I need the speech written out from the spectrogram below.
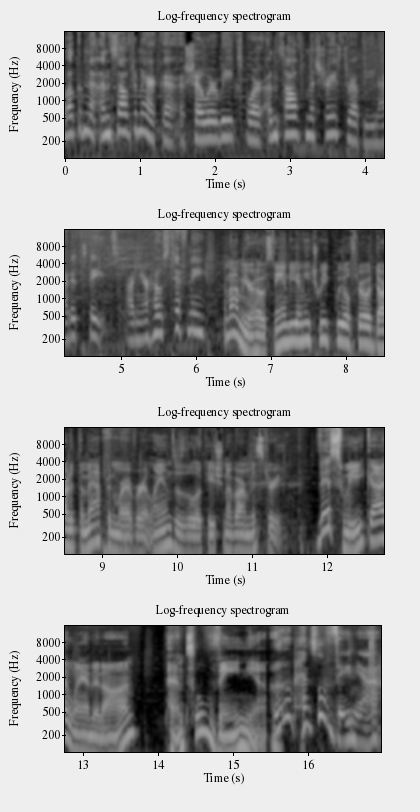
Welcome to Unsolved America, a show where we explore unsolved mysteries throughout the United States. I'm your host, Tiffany. And I'm your host, Andy, and each week we will throw a dart at the map, and wherever it lands is the location of our mystery. This week I landed on Pennsylvania. Ooh, Pennsylvania.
